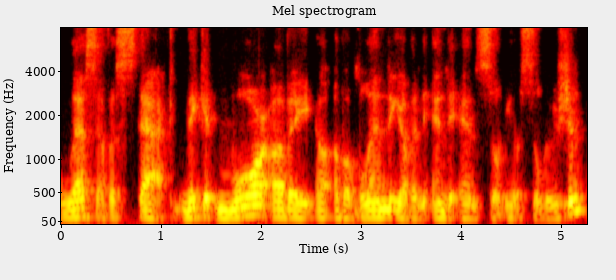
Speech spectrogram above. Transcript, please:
less of a stack, make it more of a of a blending of an end-to-end so, you know, solution.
